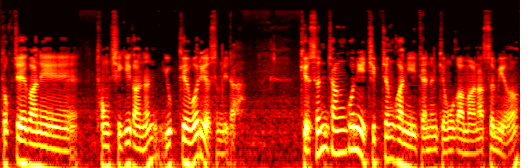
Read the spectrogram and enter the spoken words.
독재관의 통치기간은 6개월이었습니다. 개선 장군이 집정관이 되는 경우가 많았으며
